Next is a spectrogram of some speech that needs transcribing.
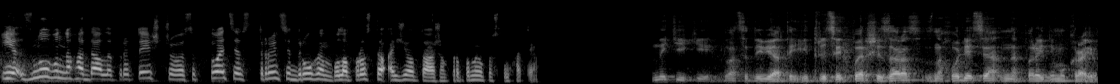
і знову нагадали про те, що ситуація з 32-м була просто ажіотажем. Пропоную послухати. Не тільки 29 і 31 зараз знаходяться на передньому краю,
